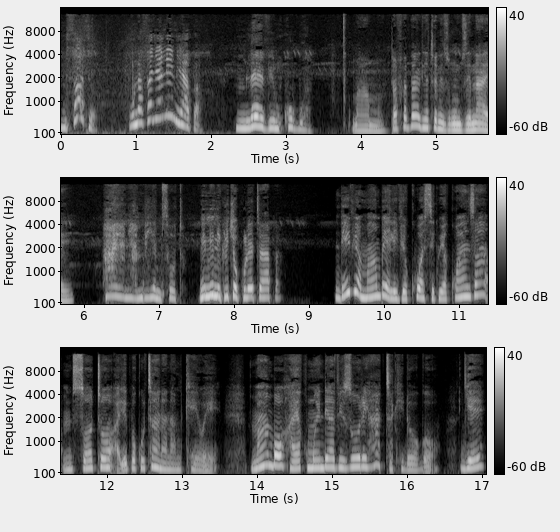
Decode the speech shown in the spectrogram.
Msoto, unafanya nini hapa? Mlevi mkubwa. Mama, tafadhali acha nizungumze naye. Haya, niambie Msoto, ni nini kilichokuleta hapa? Ndivyo mambo yalivyokuwa siku ya kwanza Msoto alipokutana na mkewe. Mambo hayakumwendea vizuri hata kidogo. Je,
